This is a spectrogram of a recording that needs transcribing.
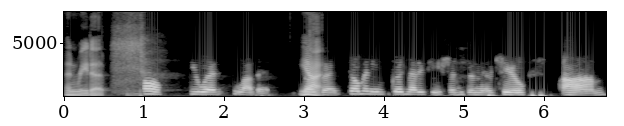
and read it. Oh, you would love it. So yeah. good. So many good meditations in there too. Um,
